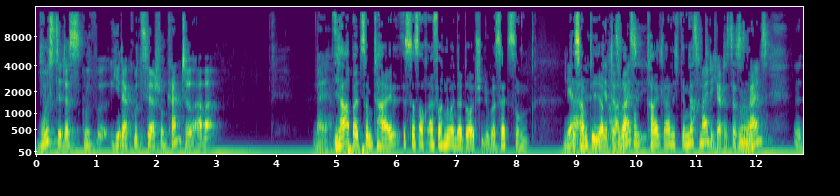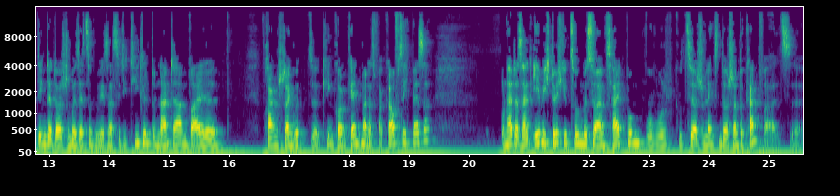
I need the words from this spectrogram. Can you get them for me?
wusste, dass jeder Godzilla schon kannte, aber naja. Ja, aber zum Teil ist das auch einfach nur in der deutschen Übersetzung. Ja, das haben die Japaner zum Teil gar nicht gemacht. Das meinte ich ja. Das, das ist ein reines äh, Ding der deutschen Übersetzung gewesen, dass sie die Titel benannt haben, weil Frankenstein gut, äh, King Kong kennt man, das verkauft sich besser. Und hat das halt ewig durchgezogen bis zu einem Zeitpunkt, wo, wo Godzilla schon längst in Deutschland bekannt war als. Äh,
